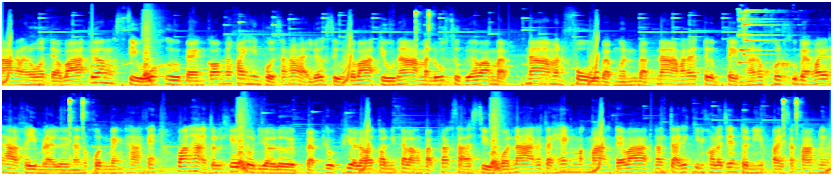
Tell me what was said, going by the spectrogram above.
มากนะทุกคนแต่ว่าเรื่องสิวก็คือแบงก์ก็ไม่ค่อยเห็นผลสักเท่าไหร่เรื่องสิวแต่ว่าผิวหน้ามันรู้สึกได้ว่าแบบหน้ามันฟูแบบเหมือนแบบหน้าไม่ได้เติมเต็มนะทุกคนคือแบงก์ไม่ได้ทาครีมอะไรเลยนะทุกคนแบงก์ทาแค่ว่านหางจระเข้ตัวเดียวเลยแบบเพียวๆแล้วตอนนี้กำลังแบบรักษาสิวหน้าก็จะแห้งมากๆ แต่ว่าหลังจากที่กินคอลลาเจนตัวนี้ไปสักพักหนึ่ง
